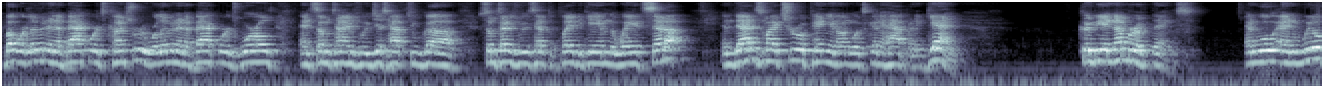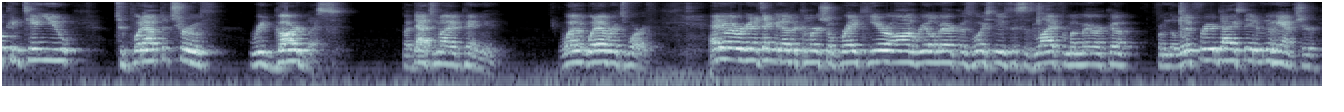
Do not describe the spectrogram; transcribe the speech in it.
but we're living in a backwards country. We're living in a backwards world, and sometimes we just have to. Uh, sometimes we just have to play the game the way it's set up. And that is my true opinion on what's going to happen. Again, could be a number of things, and we'll and we'll continue to put out the truth regardless but that's my opinion. Whatever it's worth. Anyway, we're going to take another commercial break here on Real America's Voice News. This is live from America, from the Live Free or Die state of New Hampshire.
